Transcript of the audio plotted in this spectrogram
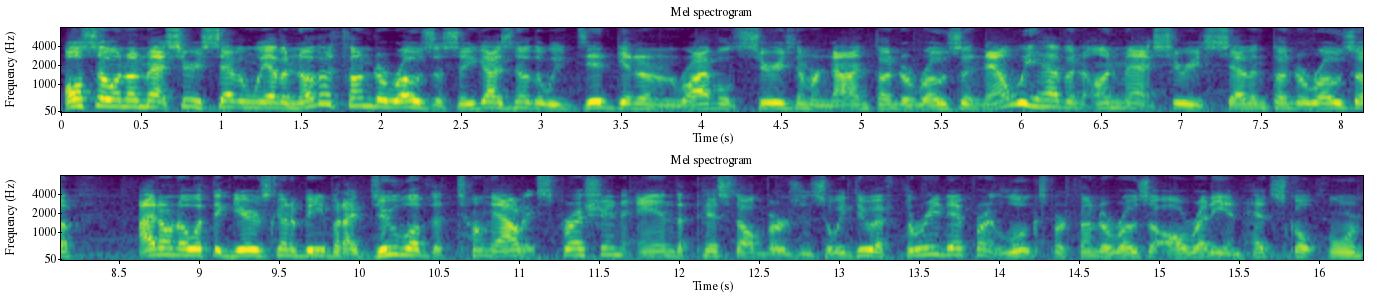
Also in Unmatched Series 7, we have another Thunder Rosa. So you guys know that we did get an Unrivaled Series number 9 Thunder Rosa. Now we have an Unmatched Series 7 Thunder Rosa. I don't know what the gear is going to be, but I do love the tongue out expression and the pissed off version. So we do have three different looks for Thunder Rosa already in head sculpt form,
